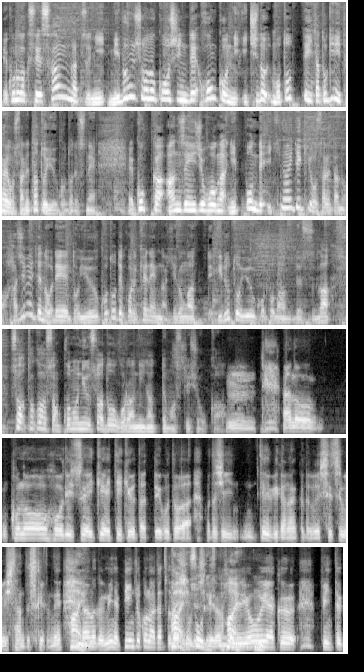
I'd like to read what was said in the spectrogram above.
えこの学生3月に身分証の更新で香港に一度戻っていた時に逮捕されたということですね。え国家安全維持法が日本で域外適用されたのは初めての例ということでこれ懸念が広がっているということなんですがさあ高橋さんこのニュースはどうご覧になってますでしょうか？うん、あのこの法律が域外適用だっていうことは、私、テレビかなんかで説明したんですけどね、はい、なんかみんなピンとこなかったらしいんですけど、はい、ようやくピンと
